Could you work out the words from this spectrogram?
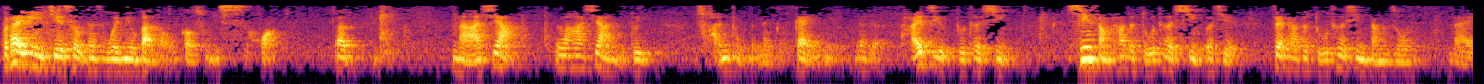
不太愿意接受，但是我也没有办法，我告诉你实话，呃。拿下、拉下你对传统的那个概念，那个孩子有独特性，欣赏他的独特性，而且在他的独特性当中来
